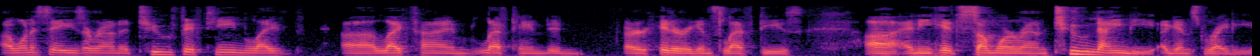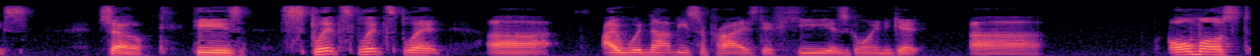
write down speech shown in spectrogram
I want to say he's around a 215 life uh, lifetime left-handed or hitter against lefties, uh, and he hits somewhere around 290 against righties. So he's split, split, split. Uh, I would not be surprised if he is going to get uh, almost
